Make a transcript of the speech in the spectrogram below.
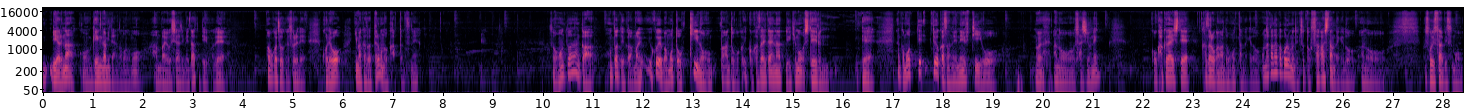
リアルなこの原画みたいなものも販売をし始めたっていうので、まあ、僕はちょっとねそれでこれを今飾ってるものを買ったんですね。そう本当はなんか本当はっていうか、まあ、よく言えばもっと大きいのをバーンと1個飾りたいなっていう気もしているんでなんか持って豊川さんの NFT をのあの写真をねこう拡大して飾ろうかなと思ったんだけどなかなかこれまでちょっと探したんだけどあのそういうサービスも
